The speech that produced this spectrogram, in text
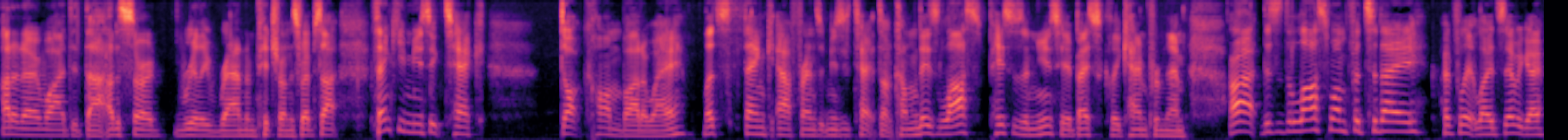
I don't know why I did that. I just saw a really random picture on this website. Thank you, Music Tech musictech.com, by the way. Let's thank our friends at musictech.com. These last pieces of news here basically came from them. All right, this is the last one for today. Hopefully it loads. There we go.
